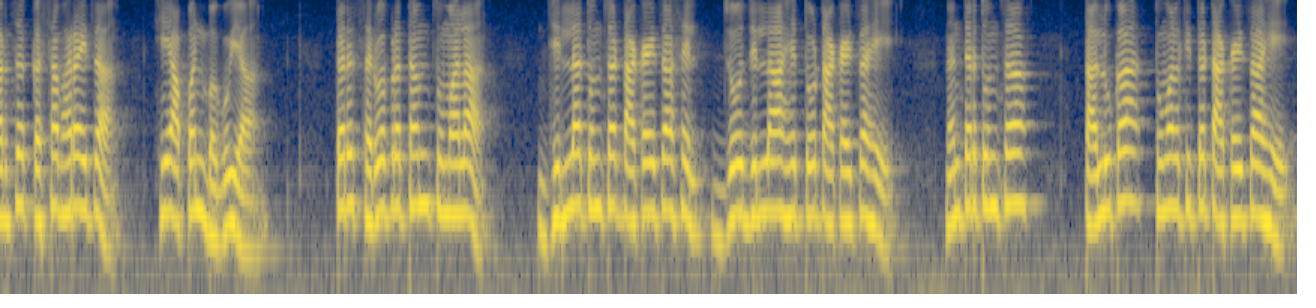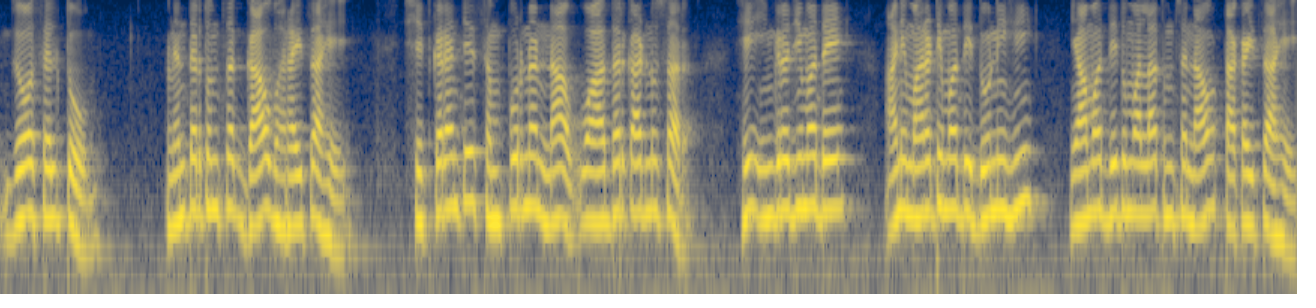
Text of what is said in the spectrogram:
अर्ज कसा भरायचा हे आपण बघूया. तर सर्वप्रथम तुम्हाला जिल्हा तुमचा टाकायचा असेल जो जिल्हा आहे तो टाकायचा आहे. नंतर तुमचा तालुका तुम्हाला तिथं टाकायचा आहे जो असेल तो. नंतर तुमचं गाव भरायचं आहे. शेतकऱ्यांचे संपूर्ण नाव व आधार कार्डनुसार हे इंग्रजीमध्ये आणि मराठीमध्ये दोन्हीही यामध्ये तुम्हाला तुमचं नाव टाकायचं आहे.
